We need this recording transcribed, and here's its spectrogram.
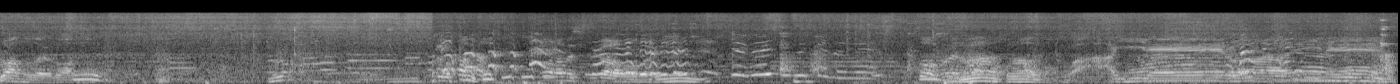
ロアノ。だよロアノすごい静かだねそうそれロアノわあいいねロアいいね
